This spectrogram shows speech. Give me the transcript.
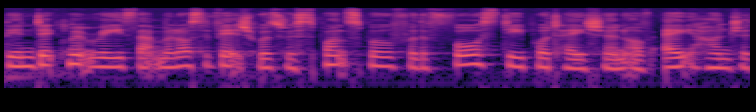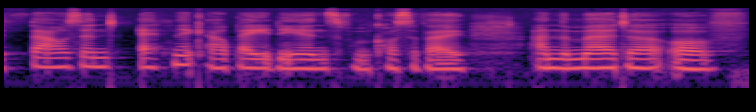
the indictment reads that Milosevic was responsible for the forced deportation of 800,000 ethnic Albanians from Kosovo and the murder of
